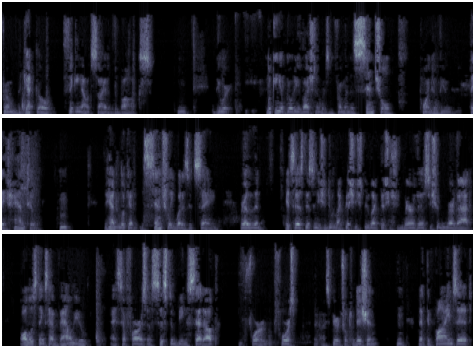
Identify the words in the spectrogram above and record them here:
from the get-go thinking outside of the box. Hmm? They were looking at Gaudiya Vaishnavism from an essential point of view. They had to. Hmm? They had to look at essentially what is it saying, rather than it says this and you should do it like this, you should do like this, you should wear this, you shouldn't wear that. All those things have value as far as a system being set up for for a spiritual tradition hmm, that defines it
